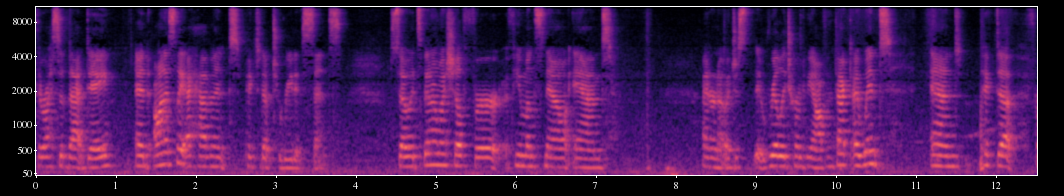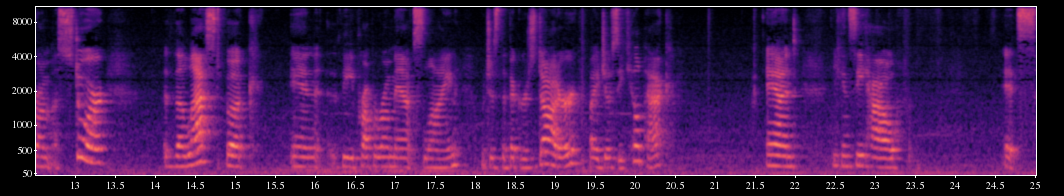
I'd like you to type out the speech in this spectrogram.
the rest of that day. And honestly, I haven't picked it up to read it since. So it's been on my shelf for a few months now and I don't know, it just, it really turned me off. In fact, I went and picked up from a store the last book in the Proper Romance line, which is The Vicar's Daughter by Josi Kilpack. And you can see how it's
